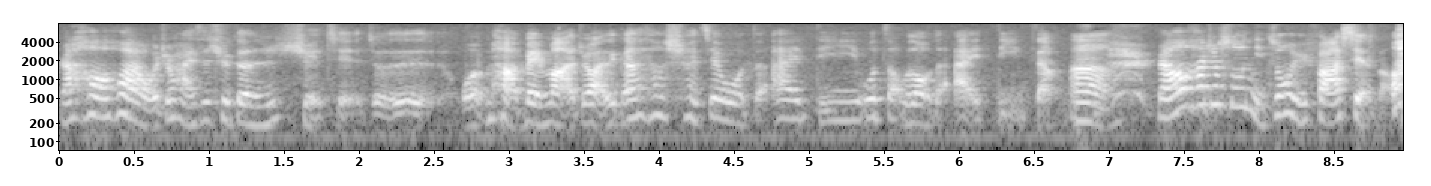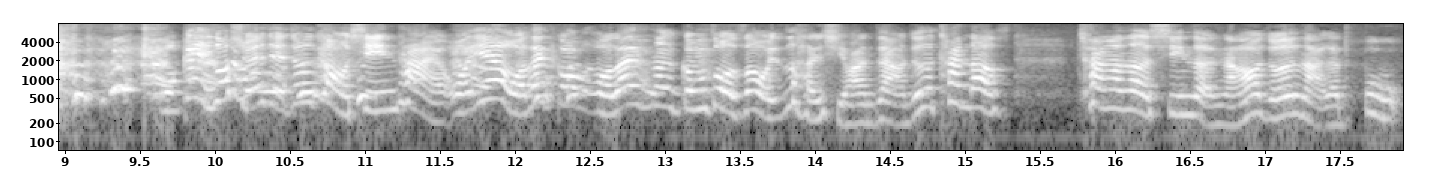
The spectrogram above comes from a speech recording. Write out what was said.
然后后来我就还是去跟学姐，就是我很怕被骂，就还是跟她说学姐我的 ID 我找不到我的 ID 这样子。嗯。然后他就说：“你终于发现了。我跟你说，学姐就是这种心态。我因为我在工我在那个工作的时候，我就是很喜欢这样，就是看到看到那个新人，然后就是哪个步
